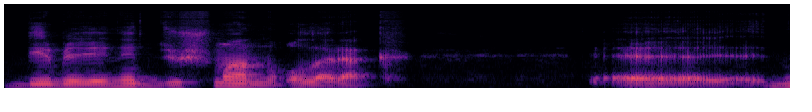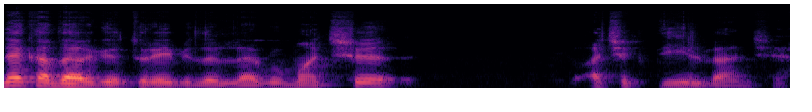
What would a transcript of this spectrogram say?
birbirine düşman olarak e, ne kadar götürebilirler bu maçı açık değil bence.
